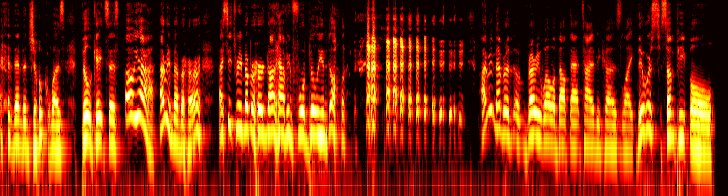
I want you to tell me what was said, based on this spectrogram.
And then the joke was Bill Gates says, Oh, yeah, I remember her. I seem to remember her not having $4 billion. I remember very well about that time because, like, there were some people,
